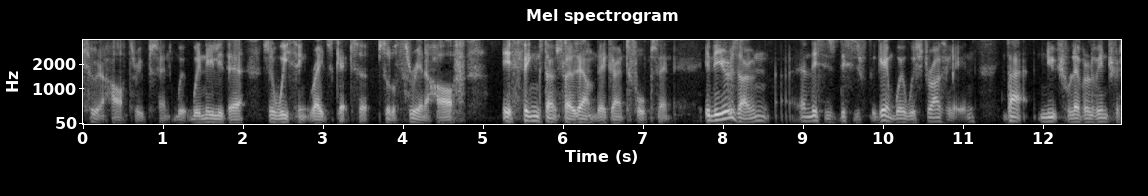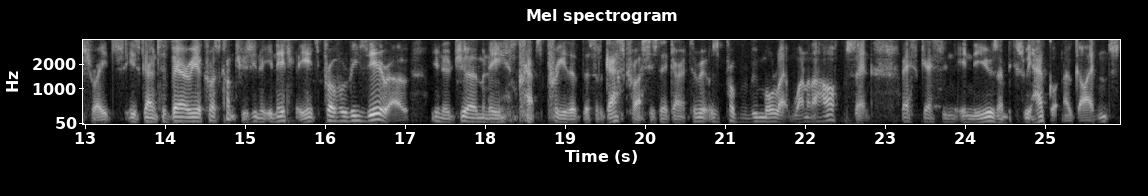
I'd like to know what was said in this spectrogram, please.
two and a half, three percent. We're, we're nearly there. So we think rates get to sort of three and a half, if things don't slow down, they're going to four percent. In the eurozone, and this is this is again where we're struggling, that neutral level of interest rates is going to vary across countries. You know, in Italy, it's probably zero. You know, Germany, perhaps pre the, the sort of gas crisis they're going through, it was probably more like one and a half percent. Best guess in, in the eurozone, because we have got no guidance,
